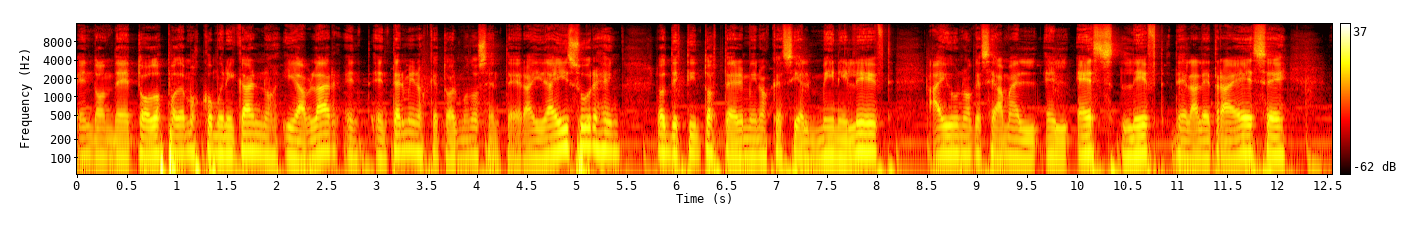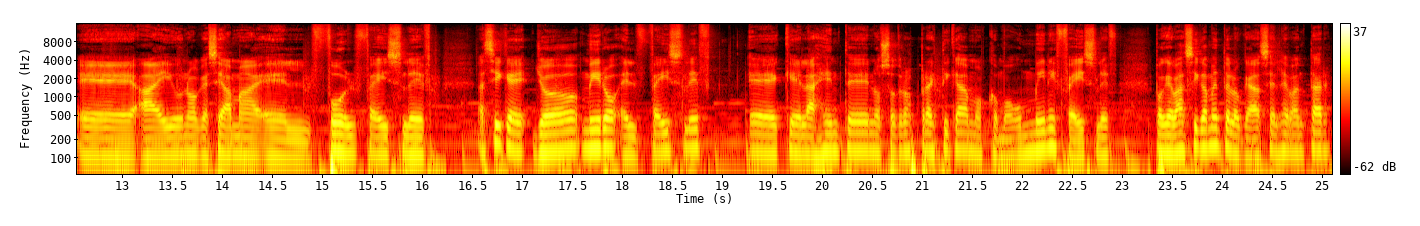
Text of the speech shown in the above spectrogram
en donde todos podemos comunicarnos y hablar en, términos que todo el mundo se entera. Y de ahí surgen los distintos términos, que si el mini lift, hay uno que se llama el, el S-lift de la letra S, eh, hay uno que se llama el full facelift. Así que yo miro el facelift eh, que la gente nosotros practicamos como un mini facelift, porque básicamente lo que hace es levantar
